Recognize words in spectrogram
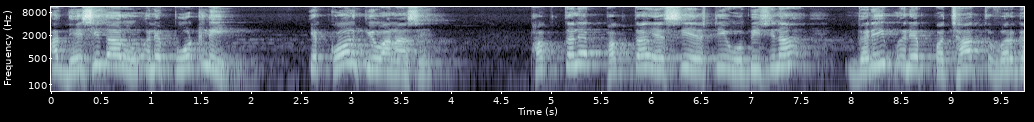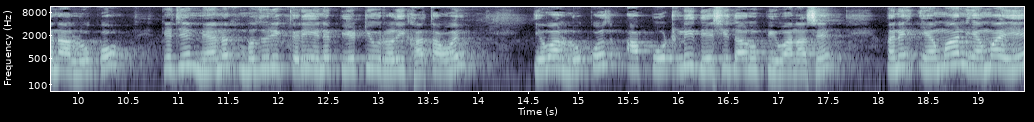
આ દેશી દારૂ અને પોટલી એ કોણ પીવાના છે? ફક્ત ને ફક્ત એસસી, એસટી, ઓબીસીના ગરીબ અને પછાત વર્ગના લોકો કે જે મહેનત મજૂરી કરી અને પેટીઓ રળી ખાતા હોય, એવા લોકો જ આ પોટલી દેશી દારૂ પીવાના છે અને એમાં ને એમાં એ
